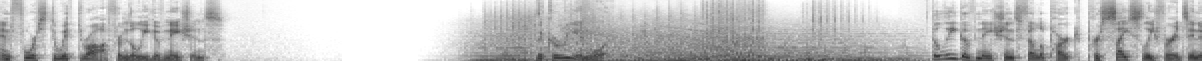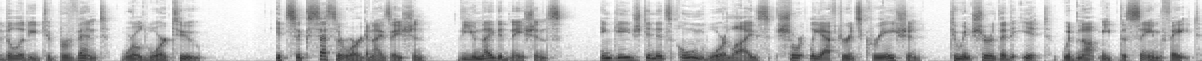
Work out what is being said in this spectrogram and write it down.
and forced to withdraw from the League of Nations. The Korean War. The League of Nations fell apart precisely for its inability to prevent World War II. Its successor organization, the United Nations, engaged in its own war lies shortly after its creation to ensure that it would not meet the same fate.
